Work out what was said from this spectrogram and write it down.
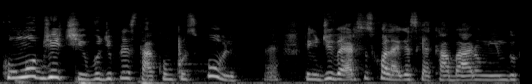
com o objetivo de prestar concurso público. né? Tenho diversos colegas que acabaram indo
